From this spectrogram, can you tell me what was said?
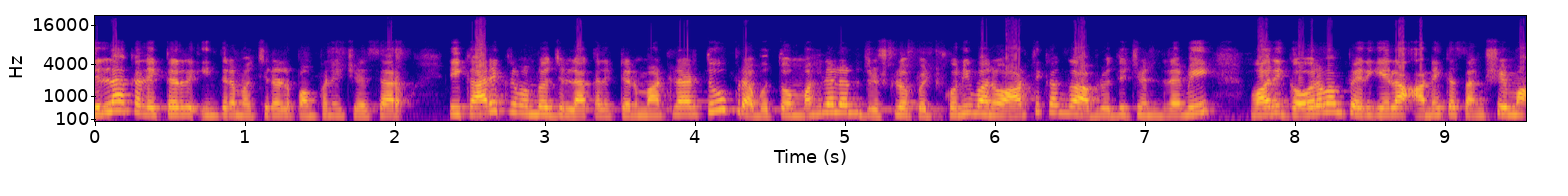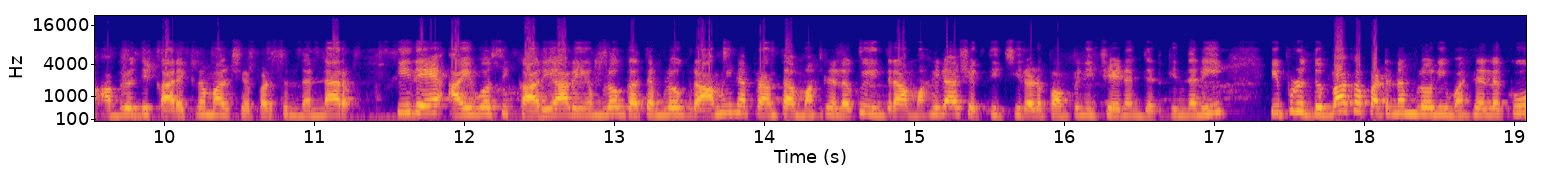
జిల్లా కలెక్టర్ ఇందిరమ చీరలు పంపిణీ చేశారు. ఈ కార్యక్రమంలో జిల్లా కలెక్టర్ మాట్లాడుతూ ప్రభుత్వం మహిళలను దృష్టిలో పెట్టుకుని వారు ఆర్థికంగా అభివృద్ధి చెందడమే వారి గౌరవం పెరిగేలా అనేక సంక్షేమ అభివృద్ధి కార్యక్రమాలు చేపడుతుందన్నారు. ఇదే ఐఓసీ కార్యాలయంలో గతంలో గ్రామీణ ప్రాంత మహిళలకు ఇందిరా మహిళా శక్తి చీరలు పంపిణీ చేయడం జరిగిందని ఇప్పుడు దుబ్బాక పట్టణంలోని మహిళలకు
